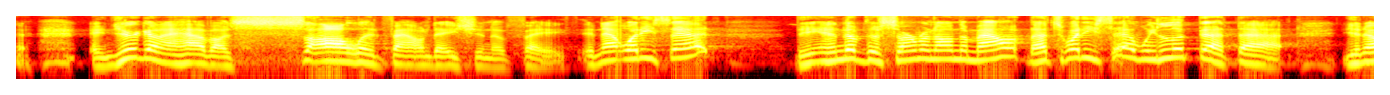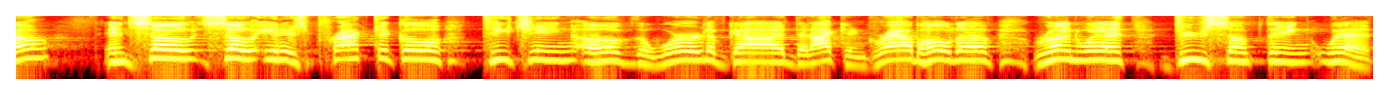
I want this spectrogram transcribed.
and you're going to have a solid foundation of faith. Isn't that what he said? The end of the Sermon on the Mount? That's what he said. We looked at that, you know? And so, so it is practical teaching of the Word of God that I can grab hold of, run with, do something with.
